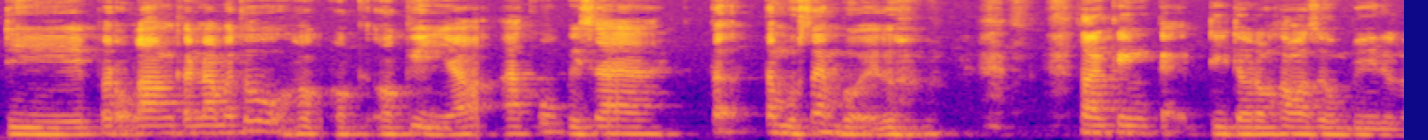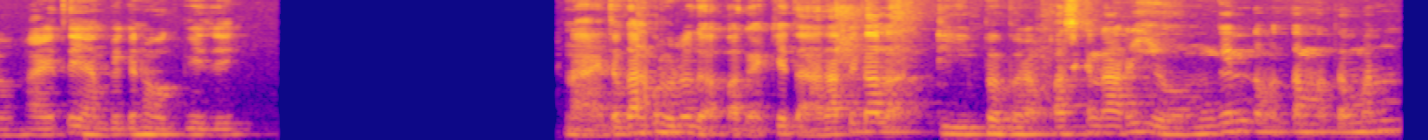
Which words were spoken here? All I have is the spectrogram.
di perulangan keenam itu hokinya aku bisa tembus tembok itu. Saking didorong sama zombie itu loh. Nah itu yang bikin hoki sih nah itu kan dulu nggak pakai kita tapi kalau di beberapa skenario mungkin teman-teman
